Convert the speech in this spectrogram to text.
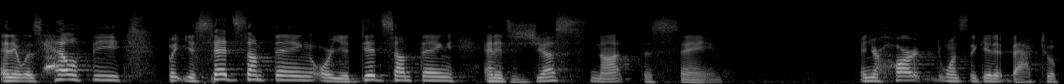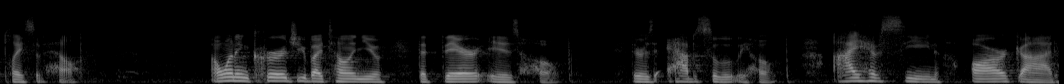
and it was healthy, but you said something or you did something and it's just not the same. And your heart wants to get it back to a place of health. I want to encourage you by telling you that there is hope. There is absolutely hope. I have seen our God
